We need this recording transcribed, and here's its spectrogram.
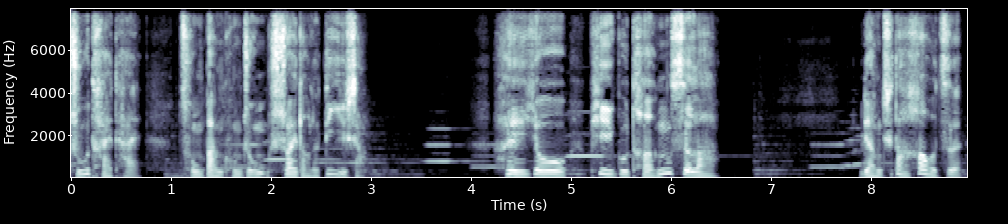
猪太太从半空中摔到了地上。嘿呦，屁股疼死了！两只大耗子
